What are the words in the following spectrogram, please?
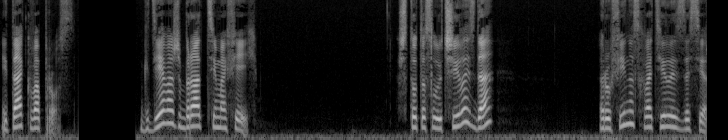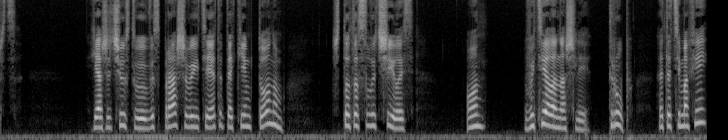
Итак, вопрос. Где ваш брат Тимофей? Что-то случилось, да? — Руфина схватилась за сердце. «Я же чувствую, вы спрашиваете это таким тоном. Что-то случилось. Он... Вы тело нашли. Труп. Это Тимофей?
